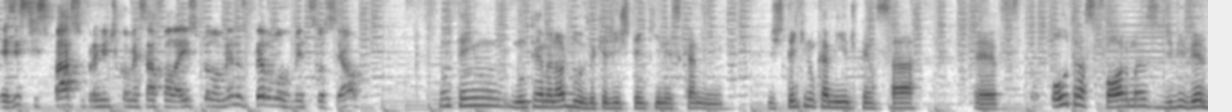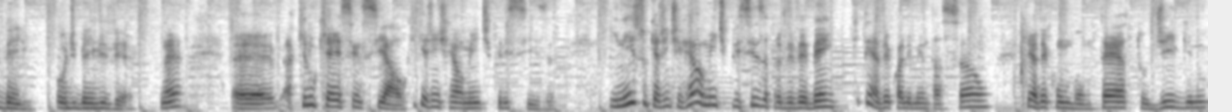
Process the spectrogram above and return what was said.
Existe espaço para a gente começar a falar isso, pelo menos pelo movimento social? Não tenho, não tenho a menor dúvida que a gente tem que ir nesse caminho. A gente tem que ir no caminho de pensar é, outras formas de viver bem, ou de bem viver, né? É, aquilo que é essencial, o que, que a gente realmente precisa. E nisso que a gente realmente precisa para viver bem, que tem a ver com alimentação, tem a ver com um bom teto digno,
